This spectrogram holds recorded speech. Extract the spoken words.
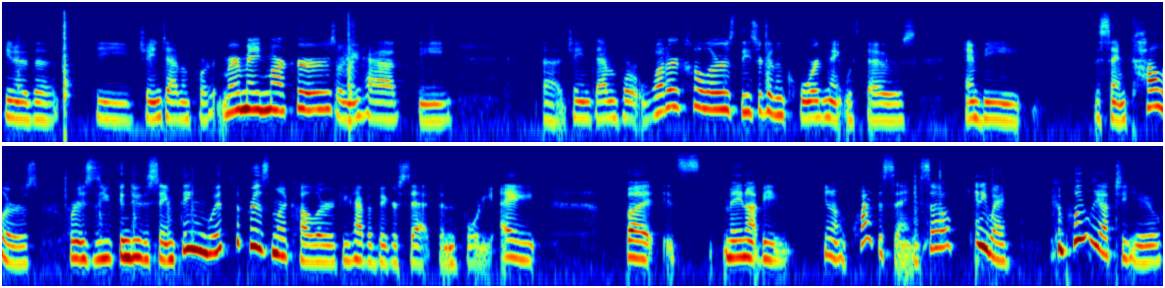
you know, the the Jane Davenport mermaid markers or you have the uh, Jane Davenport watercolors, these are going to coordinate with those and be the same colors. Whereas you can do the same thing with the Prismacolor if you have a bigger set than 48 but it may not be, you know, quite the same. So anyway, completely up to you.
